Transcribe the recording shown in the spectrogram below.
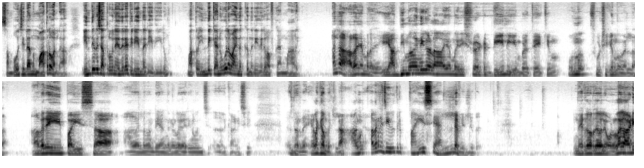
സംഭവിച്ചില്ല എന്ന് മാത്രമല്ല ഇന്ത്യയുടെ ശത്രുവിനെതിരെ തിരിയുന്ന രീതിയിലും മാത്രം ഇന്ത്യയ്ക്ക് അനുകൂലമായി നിൽക്കുന്ന രീതിയിലും അഫ്ഗാൻ മാറി. അല്ല അതാ ഞാൻ പറഞ്ഞത് ഈ അഭിമാനികളായ മനുഷ്യരുമായിട്ട് ഡീൽ ചെയ്യുമ്പോഴത്തേക്കും ഒന്ന് സൂക്ഷിക്കുന്നത് നല്ലതാണ് അവരെ ഈ പൈസ അതല്ലെന്നുണ്ടെങ്കിൽ അങ്ങനെയുള്ള കാര്യങ്ങളൊന്നും കാണിച്ച് എന്താ പറയുക ഇളക്കാൻ പറ്റില്ല. അവരുടെ ജീവിതത്തിൽ പൈസ അല്ല വലുത്. നേരത്തെ പറഞ്ഞ പോലെ ഉള്ള കാടി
